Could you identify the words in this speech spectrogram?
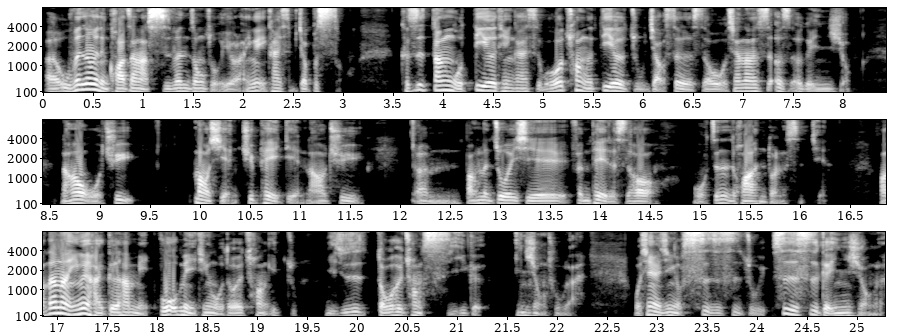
呃，五分钟有点夸张啊，十分钟左右啦，因为一开始比较不熟。可是当我第二天开始，我又创了第二组角色的时候，我相当于是二十二个英雄，然后我去冒险、去配点，然后去嗯帮他们做一些分配的时候，我真的花很短的时间。好，当然因为海哥他每我每天我都会创一组，也就是都会创十一个英雄出来。我现在已经有四十四组、四十四个英雄了，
